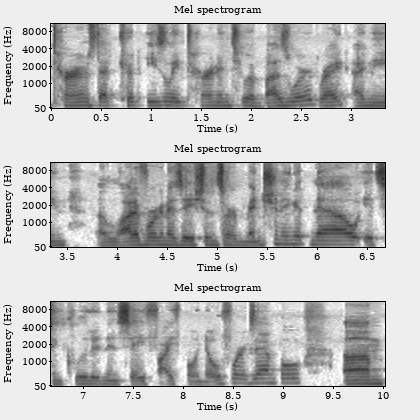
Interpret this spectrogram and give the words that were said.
terms that could easily turn into a buzzword, right? I mean, a lot of organizations are mentioning it now. It's included in, SAFe, 5.0, for example. Um,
